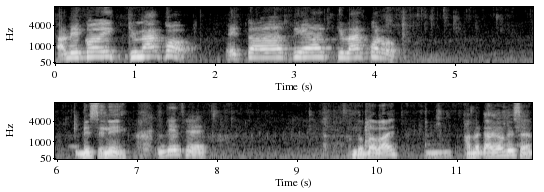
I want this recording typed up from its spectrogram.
আমি কই ক্লিয়ার কর এটা দিয়া ক্লিয়ার করো। দিছে নি? দিছে। দুতা ভাই? আপনি কার কার দিছেন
